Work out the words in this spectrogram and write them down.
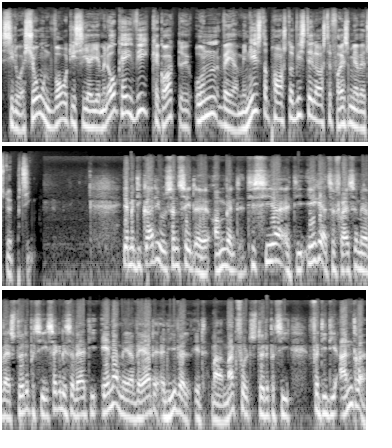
situation, hvor de siger, jamen okay, vi kan godt øh, undvære ministerposter, vi stiller os tilfredse med at være et støtteparti. Jamen, de gør det jo sådan set øh, omvendt. De siger, at de ikke er tilfredse med at være et støtteparti. Så kan det så være, at de ender med at være det alligevel et meget magtfuldt støtteparti, fordi de andre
